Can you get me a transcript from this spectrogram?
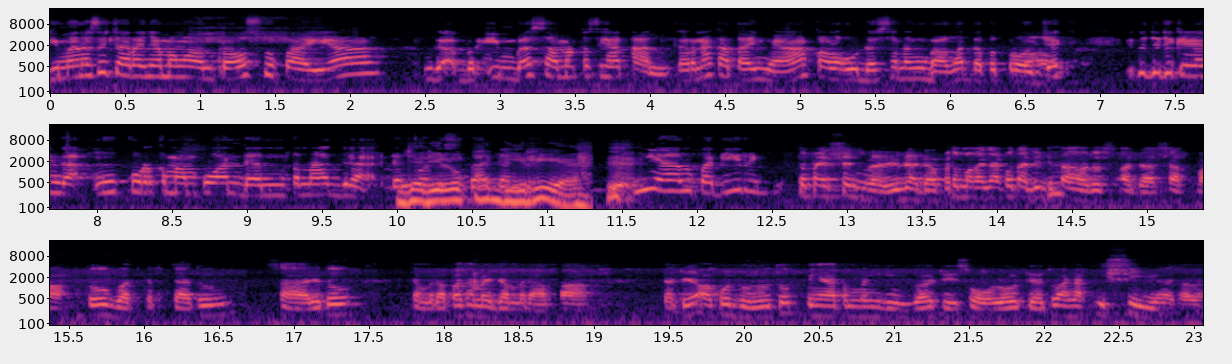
gimana sih caranya mengontrol supaya nggak berimbas sama kesehatan? Karena katanya kalau udah seneng banget dapat project itu jadi kayak nggak ngukur kemampuan dan tenaga dan Jadi kondisi lupa badan. diri ya. Iya lupa diri. itu passion berarti udah dapet tuh makanya aku tadi kita harus ada set waktu buat kerja tuh sehari tuh jam berapa sampai jam berapa jadi aku dulu tuh punya temen juga di Solo dia tuh anak isi nggak salah.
